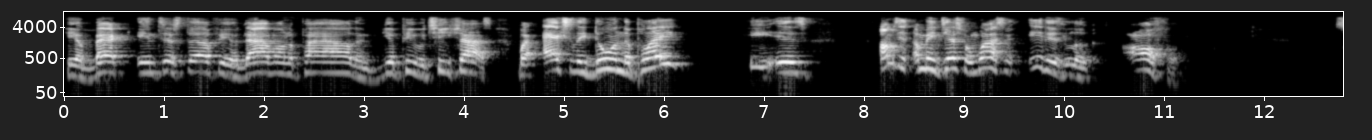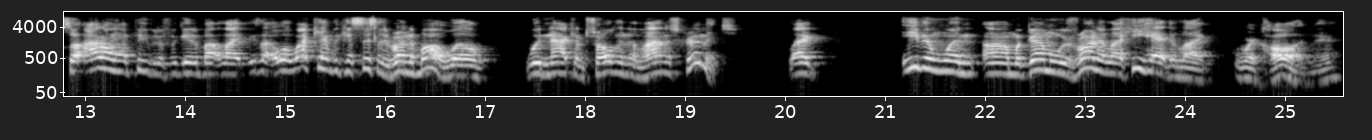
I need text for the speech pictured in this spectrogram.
He'll back into stuff. He'll dive on the pile and give people cheap shots. But actually doing the play, he is. I'm just. I mean, just from watching, it is look awful. So I don't want people to forget about like it's like, well, why can't we consistently run the ball? Well, we're not controlling the line of scrimmage. Like even when um, Montgomery was running, like he had to like work hard, man.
